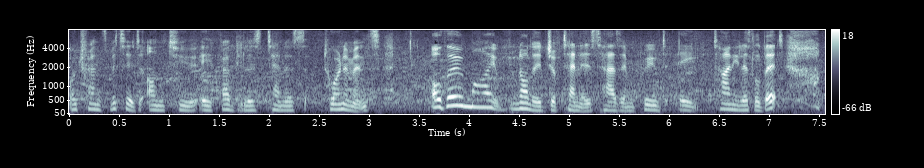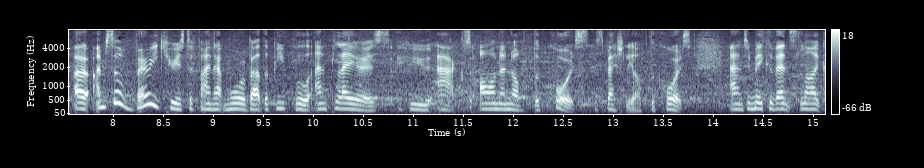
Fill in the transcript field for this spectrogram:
or transmitted onto a fabulous tennis tournament? Although my knowledge of tennis has improved a tiny little bit, uh, I'm still very curious to find out more about the people and players who act on and off the courts, especially off the courts, and to make events like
